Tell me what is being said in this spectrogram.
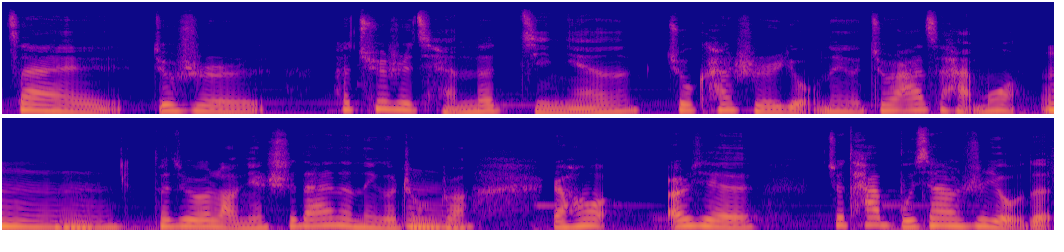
在就是。他去世前的几年就开始有那个，就是阿兹海默，嗯嗯，他就有老年痴呆的那个症状，然后而且就他不像是有的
